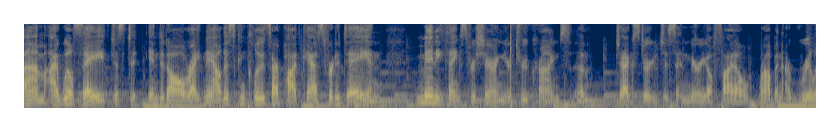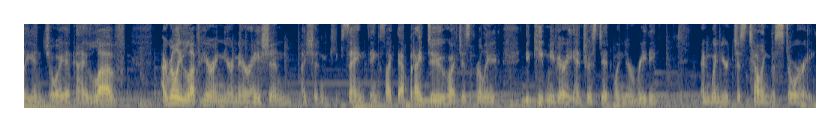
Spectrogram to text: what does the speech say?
Um, I will say, just to end it all right now, this concludes our podcast for today. And many thanks for sharing your true crimes, of Jack Sturgis and Muriel Pfeil, Robin. I really enjoy it. And I love I really love hearing your narration. I shouldn't keep saying things like that, but I do. I just really, you keep me very interested when you're reading and when you're just telling the story.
